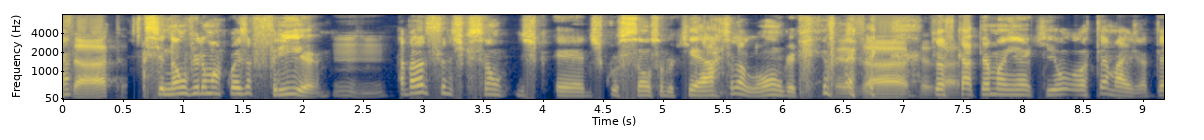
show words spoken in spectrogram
Exato. Se não vira uma coisa fria. Uhum. Apesar dessa discussão, dis- é, discussão sobre o que é arte, ela é longa. Que vai, Exato, vai ficar até amanhã aqui, ou até mais, até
